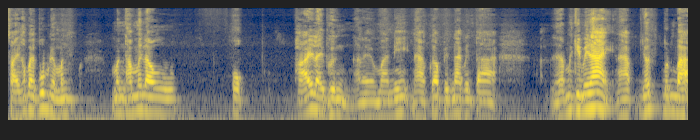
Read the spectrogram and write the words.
ใส่เข้าไปปุ๊บเนี่ยมันมันทำให้เราอกผายไหลพึงอะไรประมาณนี้นะครับ ก็เป็นหน้าเป็นตาแต่มันกินไม่ได้นะครับ ยศบนบ่า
